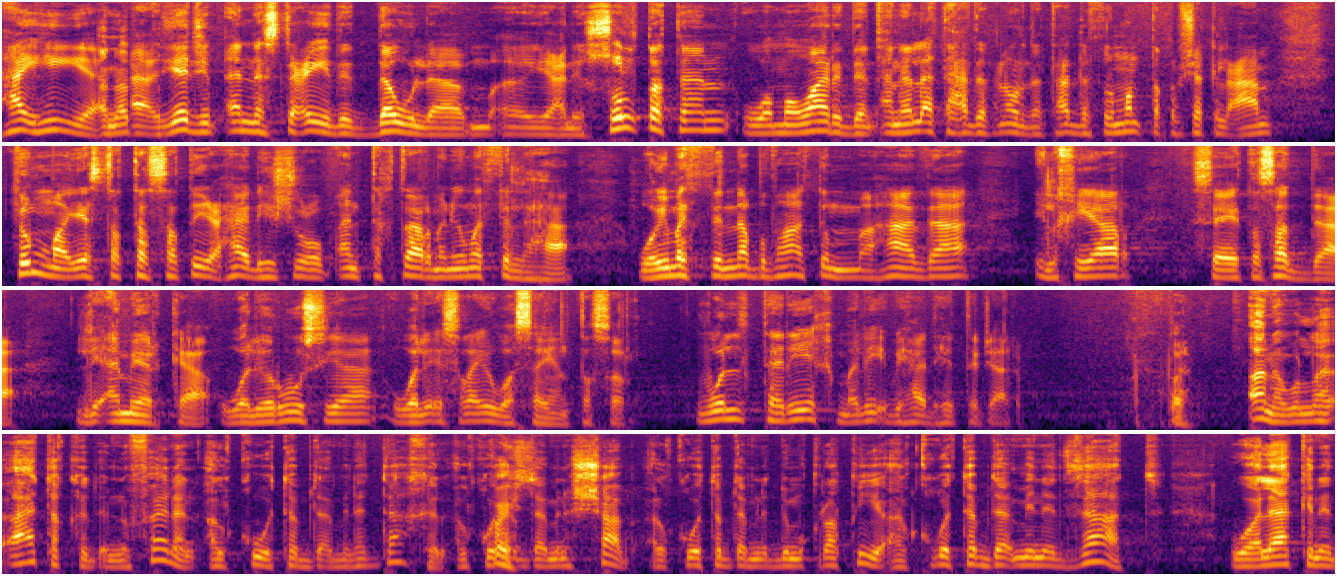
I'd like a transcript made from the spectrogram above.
هاي هي. أنا- آه، يجب أن نستعيد الدولة م- آه، يعني سلطة ومواردا. أنا لا أتحدث عن أردن أتحدث في المنطقة بشكل عام. ثم تستطيع هذه الشعوب أن تختار من يمثلها ويمثل نبضها ثم هذا الخيار سيتصدى لأمريكا ولروسيا ولإسرائيل وسينتصر. والتاريخ مليء بهذه التجارب. طيب. أنا والله أعتقد أنه فعلا القوة تبدأ من الداخل القوة كويس. تبدأ من الشعب القوة تبدأ من الديمقراطية القوة تبدأ من الذات. ولكن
